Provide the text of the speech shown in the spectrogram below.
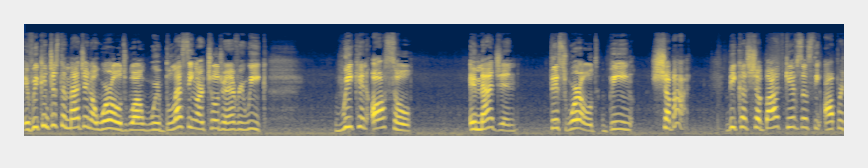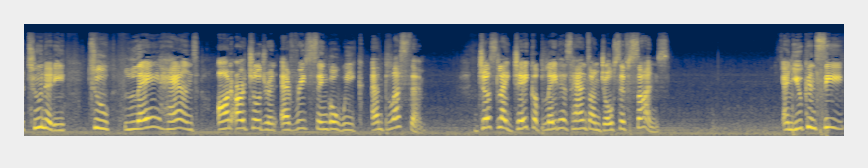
If we can just imagine a world while we're blessing our children every week, we can also imagine this world being Shabbat. Because Shabbat gives us the opportunity to lay hands on our children every single week and bless them. Just like Jacob laid his hands on Joseph's sons. And you can see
